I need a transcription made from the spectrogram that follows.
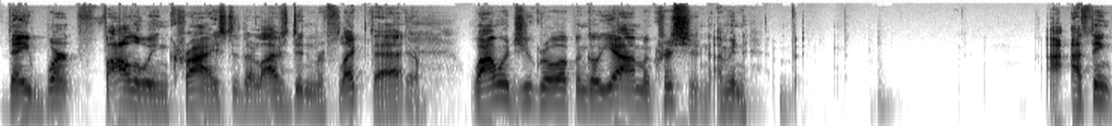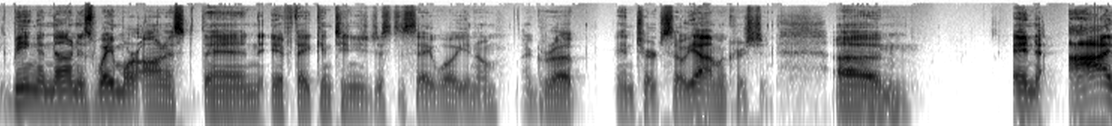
they weren't following Christ and their lives didn't reflect that, Yeah. why would you grow up and go, Yeah, I'm a Christian? I mean, I I think being a none is way more honest than if they continue just to say, well, you know, I grew up in church, so yeah, I'm a Christian. Um, And I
